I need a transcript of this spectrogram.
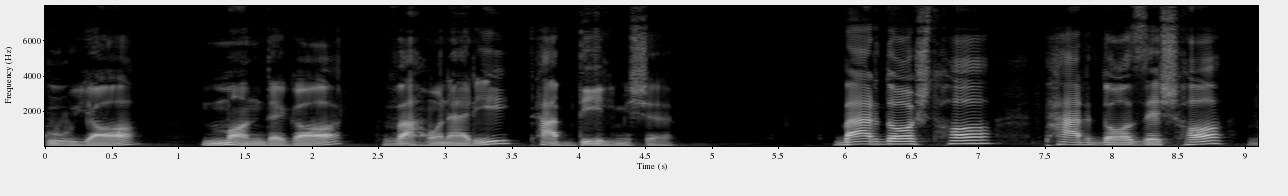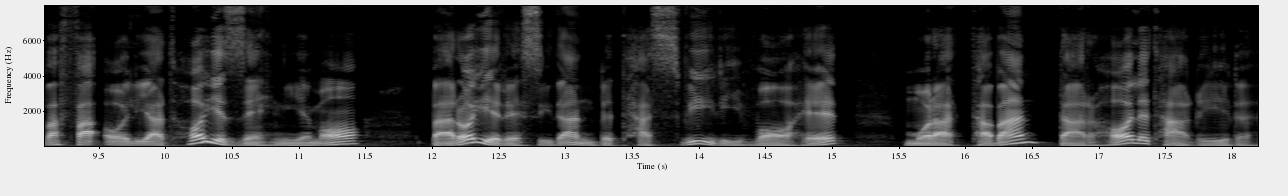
گویا ماندگار و هنری تبدیل میشه. برداشت ها پردازش ها و فعالیت های ذهنی ما برای رسیدن به تصویری واحد مرتبا در حال تغییره.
